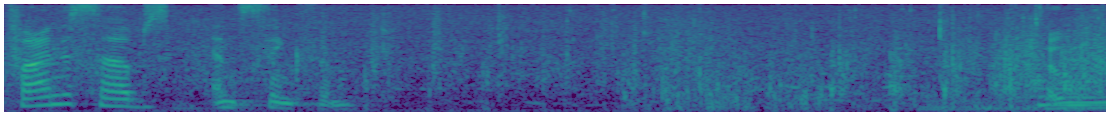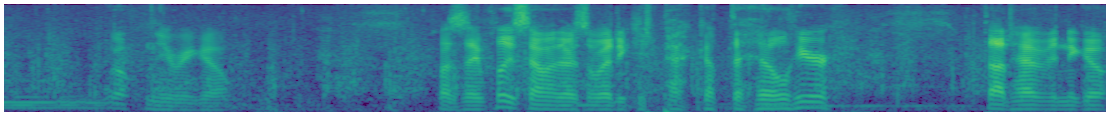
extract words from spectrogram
Find the subs and sink them. Oh, here we go. I was say, please tell me there's a way to get back up the hill here without having to go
